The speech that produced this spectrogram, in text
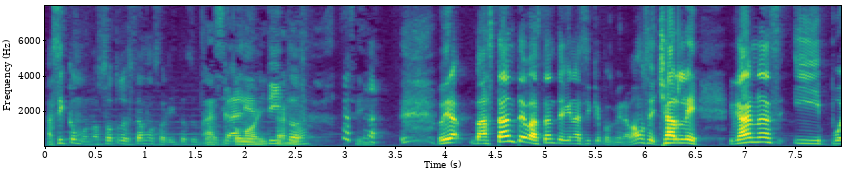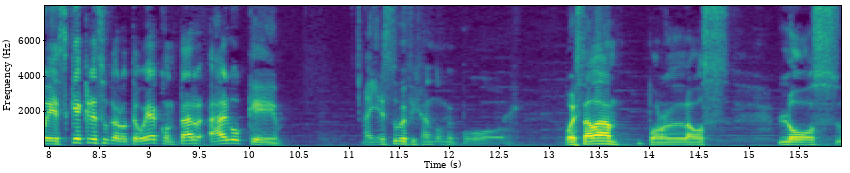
así como nosotros estamos ahorita, súper Así como ahorita, calientitos. ¿no? Sí. Mira, bastante, bastante bien, así que pues mira, vamos a echarle ganas y pues, ¿qué crees, Zucaro? Te voy a contar algo que ayer estuve fijándome por... Pues estaba por los... los...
